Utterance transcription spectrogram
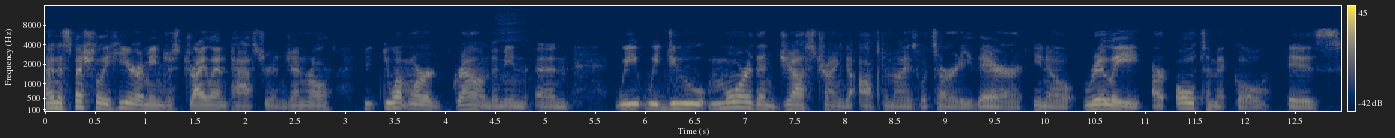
and especially here, I mean, just dryland pasture in general, you, you want more ground. I mean, and we we do more than just trying to optimize what's already there. You know, really, our ultimate goal is,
